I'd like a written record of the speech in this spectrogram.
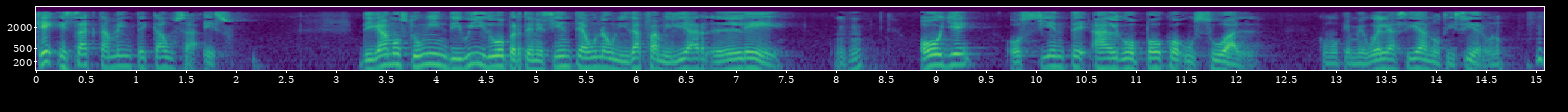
¿Qué exactamente causa eso? Digamos que un individuo perteneciente a una unidad familiar lee, oye o siente algo poco usual, como que me huele así a noticiero, ¿no?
